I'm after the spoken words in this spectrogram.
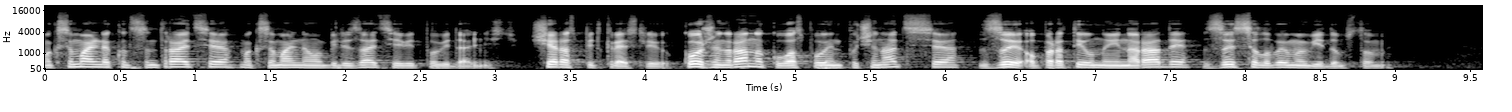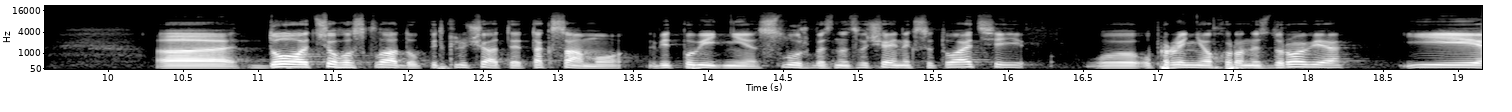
Максимальна концентрація, максимальна мобілізація, відповідальність. Ще раз підкреслюю: кожен ранок у вас повинен починатися з оперативної наради з силовими відомствами. Е, До цього складу підключати так само відповідні служби з надзвичайних ситуацій, е, управління охорони здоров'я і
